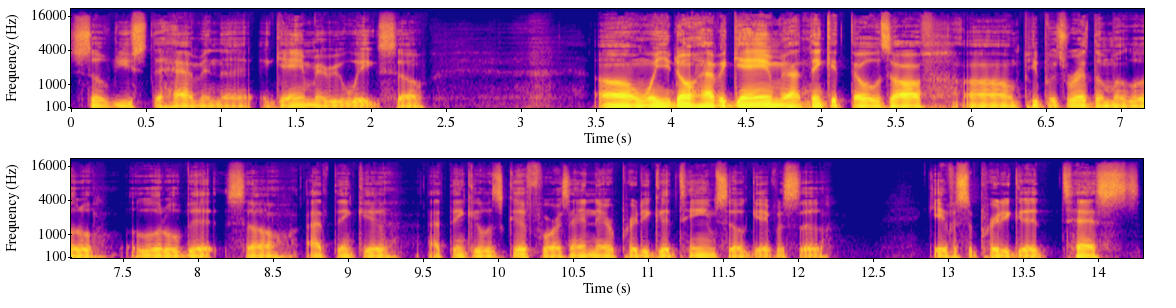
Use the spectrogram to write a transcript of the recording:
so used to having a, a game every week. So, um, when you don't have a game, I think it throws off um, people's rhythm a little a little bit. So I think it I think it was good for us, and they're a pretty good team, so it gave us a gave us a pretty good test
